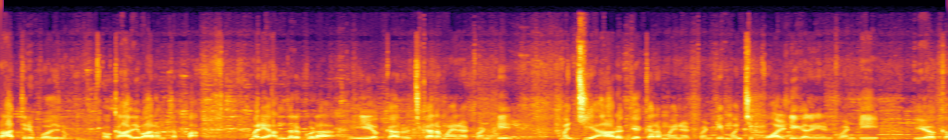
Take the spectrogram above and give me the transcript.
రాత్రి భోజనం ఒక ఆదివారం తప్ప. మరి అందరూ కూడా ఈ యొక్క రుచికరమైనటువంటి మంచి ఆరోగ్యకరమైనటువంటి మంచి క్వాలిటీ కలిగినటువంటి ఈ యొక్క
